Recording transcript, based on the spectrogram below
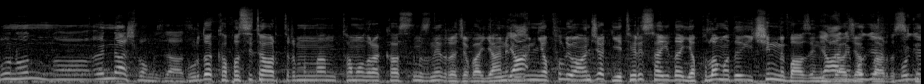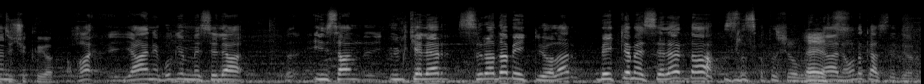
bunun e, önünü açmamız lazım. Burada kapasite artırımından tam olarak kastınız nedir acaba? Yani Ya- ürün yapılıyor ancak yeteri sayıda yapılamadığı için mi bazen Yani ihracatlarda bugün- sıkıntı bugün- çıkıyor? Ha- yani bugün mesela e, insan ülkeler sırada bekliyorlar. Beklemezseler daha hızlı satış olur. Evet. Yani onu kastediyorum.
